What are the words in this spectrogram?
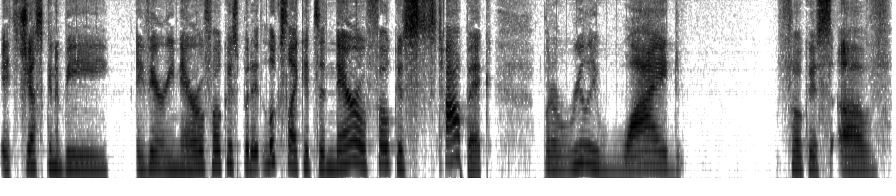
it's just going to be a very narrow focus. But it looks like it's a narrow focus topic, but a really wide focus of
